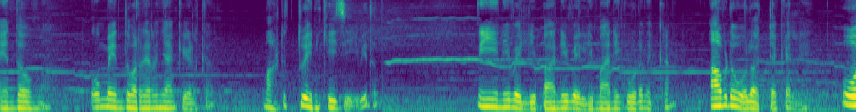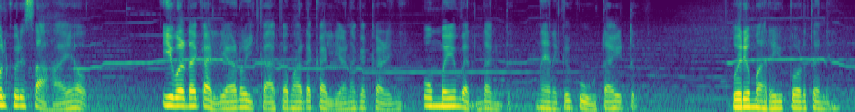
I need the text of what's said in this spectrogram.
എന്തോ ഉമ്മ? ഉമ്മ എന്തു പറഞ്ഞാലും ഞാൻ കേൾക്കാം. മടുത്തു എനിക്ക് ഈ ജീവിതം. നീ ഇനി വെല്ലിപ്പാനി വെല്ലിമാനി കൂടെ നിൽക്കണം. അവിടെ ഓല ഒറ്റക്കല്ലേ? ഓൽക്കൊരു സഹായമാവും ഇവരുടെ കല്യാണം ഇക്കാക്കമാരുടെ കല്യാണമൊക്കെ കഴിഞ്ഞ് ഉമ്മയും വരണ്ട അങ്ങോട്ട് നിനക്ക് കൂട്ടായിട്ട്. ഒരു മറിയിപ്പോടെ തന്നെ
